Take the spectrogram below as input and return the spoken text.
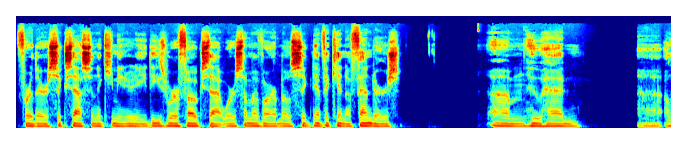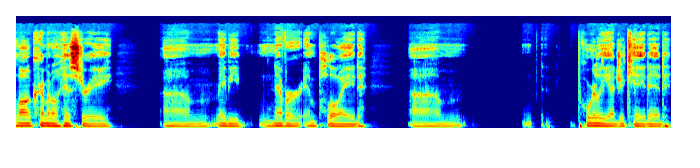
for their success in the community. These were folks that were some of our most significant offenders um, who had uh, a long criminal history, um, maybe never employed, um, poorly educated.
